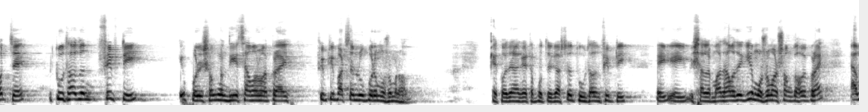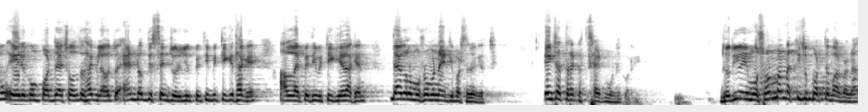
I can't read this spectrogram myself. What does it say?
হচ্ছে টু থাউজেন্ড ফিফটি পরিসংখ্যান দিয়েছে আমার প্রায় ফিফটি পার্সেন্টের উপরে মুসলমান হবে। এ কদিন আগে একটা পত্রিকা আসছে টু থাউজেন্ড ফিফটি এই এই সালের মাঝামাঝি গিয়ে মুসলমান সংখ্যা হবে প্রায়। এবং এইরকম পর্যায়ে চলতে থাকলে হয়তো এন্ড অফ দি সেঞ্চুরি যদি পৃথিবী টিকে থাকে, আল্লাহ পৃথিবী টিকিয়ে রাখেন, দেখা গেলো মুসলমান নাইনটি পার্সেন্ট হয়ে গেছে। এইটা তারা একটা থ্রেট মনে করে। যদিও এই মুসলমানরা কিছু করতে পারবে না,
